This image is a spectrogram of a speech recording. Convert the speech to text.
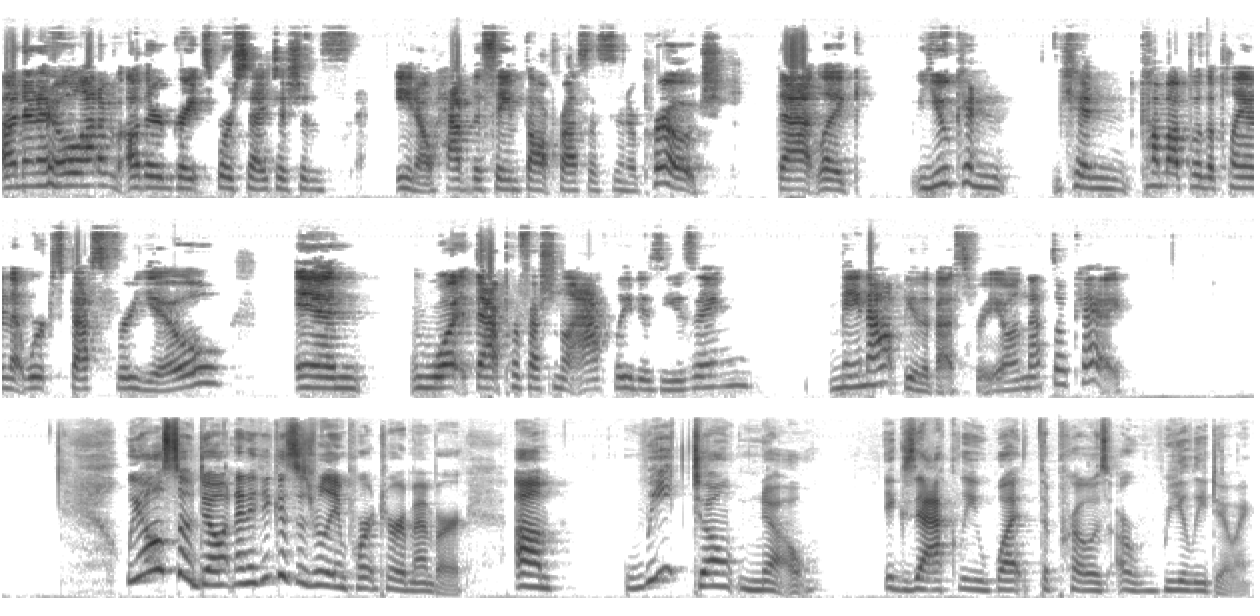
and I know a lot of other great sports dietitians, you know, have the same thought process and approach that like you can can come up with a plan that works best for you and what that professional athlete is using may not be the best for you and that's okay We also don't, and I think this is really important to remember, um, we don't know exactly what the pros are really doing.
